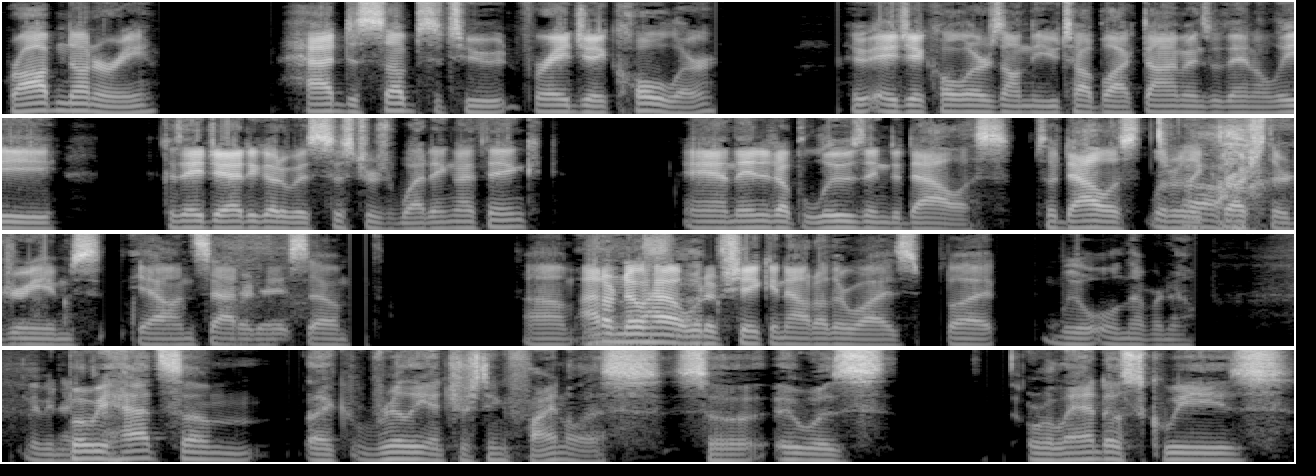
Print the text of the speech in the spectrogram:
Rob Nunnery had to substitute for AJ Koller, who AJ Koller is on the Utah Black Diamonds with Anna Leigh, because AJ had to go to his sister's wedding, I think. And they ended up losing to Dallas. So Dallas literally Ah. crushed their dreams, yeah, on Saturday. So um, I don't know how it would have shaken out otherwise, but we'll we'll never know. Maybe next But we had some like really interesting finalists. So it was Orlando Squeeze.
